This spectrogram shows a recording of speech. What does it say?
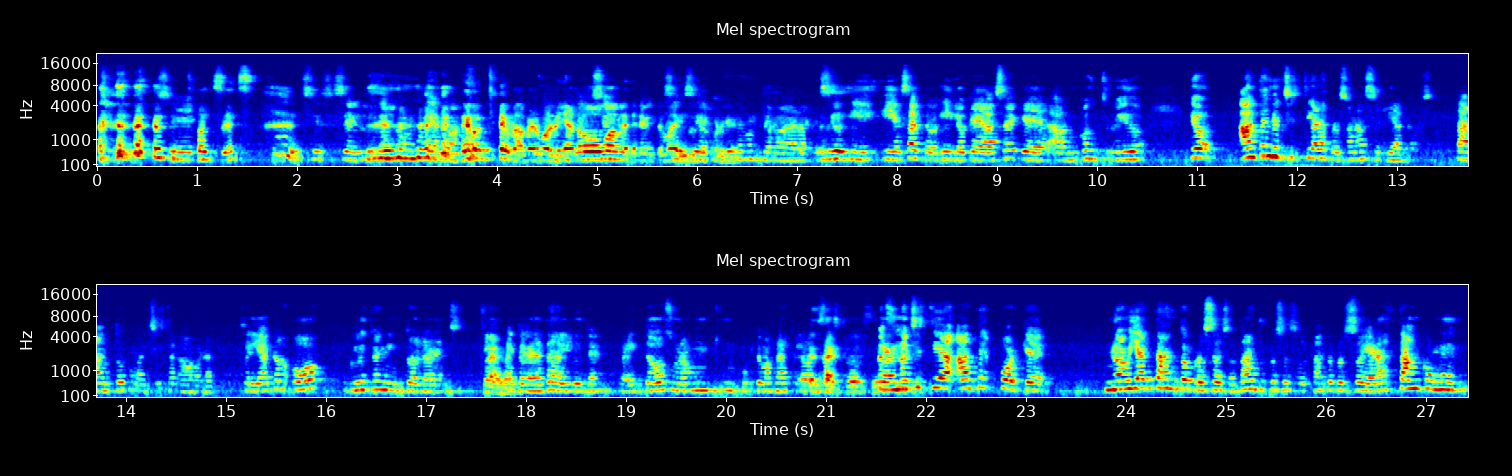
Sí, Entonces, sí, sí, sí, es un tema. es un tema, pero bueno, ya no Sí. vamos a meter en el tema Sí, de sí, gluten el porque... es un tema, ¿verdad? que sí. Y, y exacto, y lo que hace que han construido. Yo, antes no existían las personas celíacas, tanto como existen ahora. Celíacas o gluten intolerance. Claro, Intolerantes al gluten, hay dos, una un, un poquito más grande que la otra. exacto. sí, Pero no sí. existía antes porque no había tanto proceso, tanto proceso, tanto proceso, y ahora es tan común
